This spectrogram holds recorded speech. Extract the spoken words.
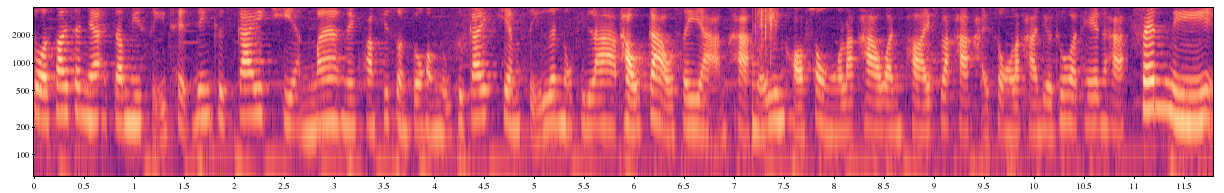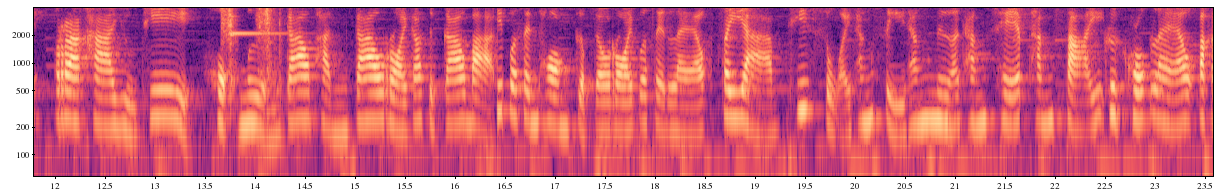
ตัวสร้อยเส้นนี้จะมีสีเฉดดิ้งคือใกล้เคียงมาก ในความคิดส่วนตัวของหนูคือใกล้เคียงสีเลือดนกพิราบเผาเก่าสยามค่ะหนูลินขอส่งราคาวันไพรส์ราคาขายส่งราคาเดียวทั่วประเทศนะคะ เส้นนี้ราคาอยู่ที่69,999 บาท ที่เปอร์เซ็นต์ทองเกือบจะร้อยเปอร์เซ็นต์แล้ว สยามที่สวยทั้งสีทั้งเนื้อทั้งเชฟ ทั้งไซส์ คือครบแล้ว ปก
